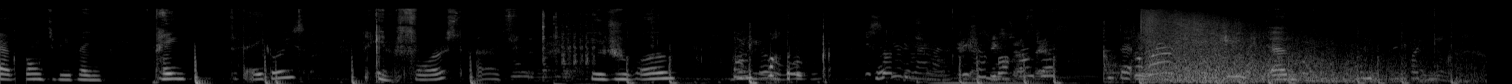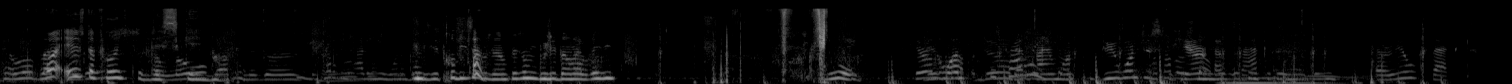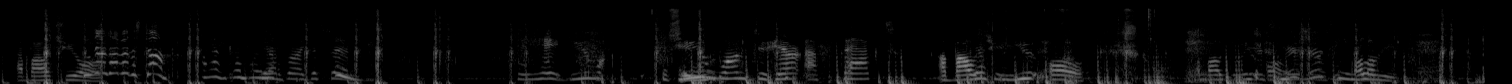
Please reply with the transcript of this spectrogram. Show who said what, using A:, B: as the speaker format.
A: are going to be playing paint today, guys. In forest as usual. Um, what is the point of this game?
B: Mais c'est trop bizarre, j'ai l'impression de bouger dans la vraie vie.
C: Do you want, do, I want, do you want to hear a fact, a real fact about you all?
B: Voilà, je grimpe en
C: That's what I just said. Hey, hey, do you want, do you want to hear a fact about you all? About you all, all of you.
